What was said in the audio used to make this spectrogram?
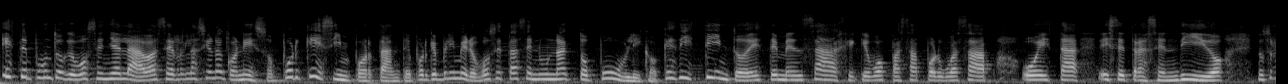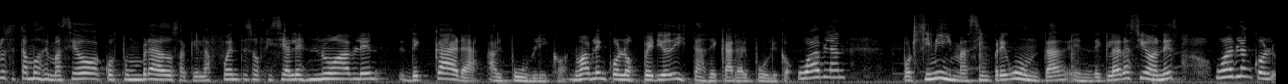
Este punto que vos señalabas se relaciona con eso. ¿Por qué es importante? Porque primero vos estás en un acto público, que es distinto de este mensaje que vos pasás por WhatsApp o esta, ese trascendido. Nosotros estamos demasiado acostumbrados a que las fuentes oficiales no hablen de cara al público, no hablen con los periodistas de cara al público, o hablan por sí mismas, sin preguntas, en declaraciones, o hablan con,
